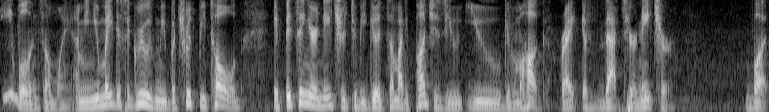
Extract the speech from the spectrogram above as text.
evil in some way. I mean, you may disagree with me, but truth be told, if it's in your nature to be good, somebody punches you, you give them a hug, right? If that's your nature. But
